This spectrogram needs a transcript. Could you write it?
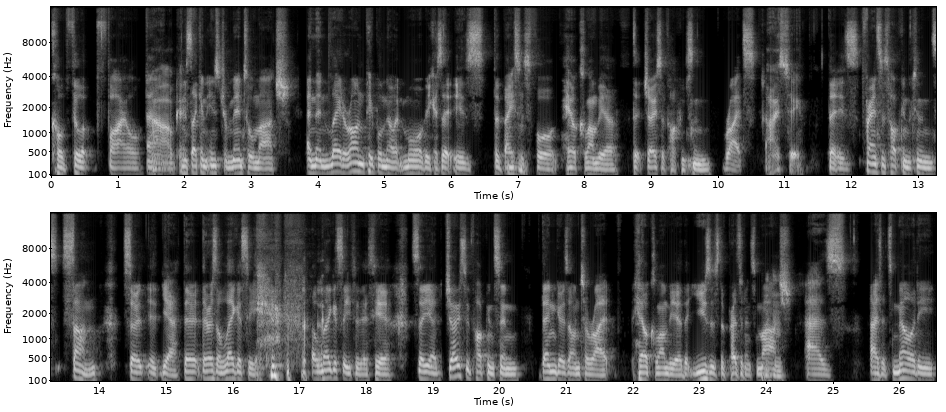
called Philip Phile. Um, oh, okay. it's like an instrumental march and then later on, people know it more because it is the mm-hmm. basis mm-hmm. for Hail Columbia that Joseph Hopkinson writes. I see. That is Francis Hopkinson's son. So it, yeah, there there is a legacy, a legacy to this here. So yeah, Joseph Hopkinson then goes on to write Hail Columbia that uses the President's mm-hmm. March mm-hmm. as as its melody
